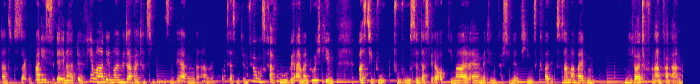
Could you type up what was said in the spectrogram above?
dann sozusagen Buddies äh, innerhalb der Firma den neuen Mitarbeitern zugewiesen werden. Dann haben wir einen Prozess mit den Führungskräften, wo wir einmal durchgehen, was die To-Dos sind, dass wir da optimal äh, mit den verschiedenen Teams quasi zusammenarbeiten und die Leute von Anfang an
